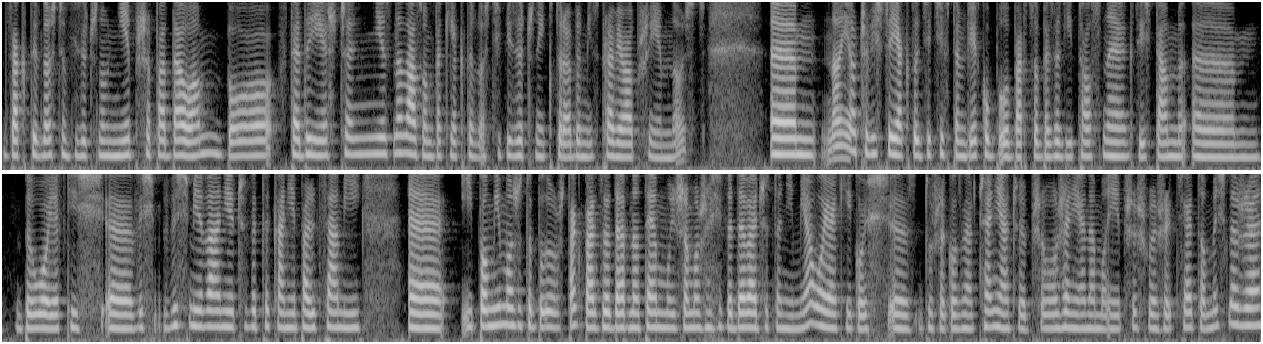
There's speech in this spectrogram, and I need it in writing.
z aktywnością fizyczną nie przepadałam, bo wtedy jeszcze nie znalazłam takiej aktywności fizycznej, która by mi sprawiała przyjemność. No i oczywiście, jak to dzieci w tym wieku były bardzo bezlitosne, gdzieś tam było jakieś e, wyśmiewanie czy wytykanie palcami, i pomimo, że to było już tak bardzo dawno temu i że może się wydawać, że to nie miało jakiegoś e, dużego znaczenia czy przełożenia na moje przyszłe życie, to myślę, że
